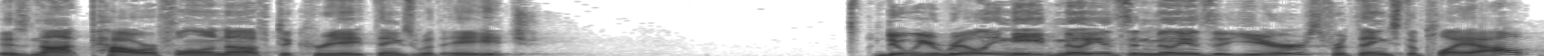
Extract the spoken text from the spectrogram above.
is not powerful enough to create things with age? Do we really need millions and millions of years for things to play out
